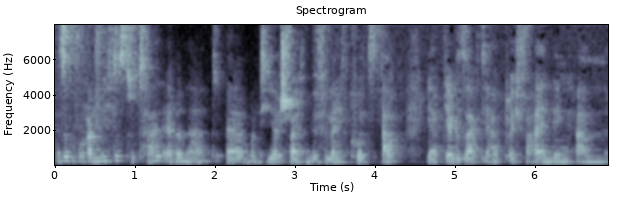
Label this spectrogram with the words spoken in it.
Also woran mich das total erinnert, ähm, und hier schweifen wir vielleicht kurz ab, ihr habt ja gesagt, ihr habt euch vor allen Dingen an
